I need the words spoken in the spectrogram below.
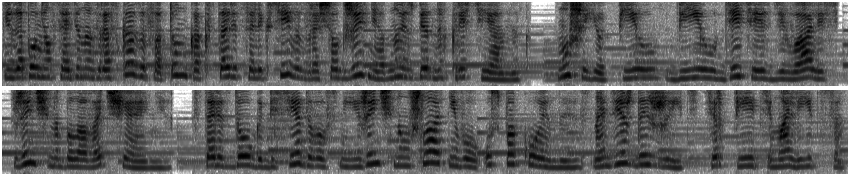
Мне запомнился один из рассказов о том, как старец Алексей возвращал к жизни одну из бедных крестьянок – Муж ее пил, бил, дети издевались, женщина была в отчаянии. Старец долго беседовал с ней, и женщина ушла от него успокоенная, с надеждой жить, терпеть и молиться.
